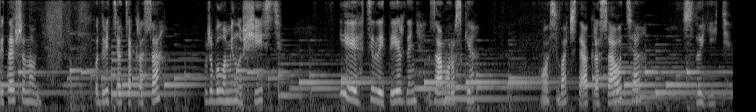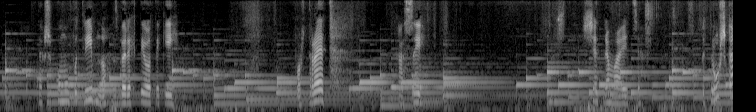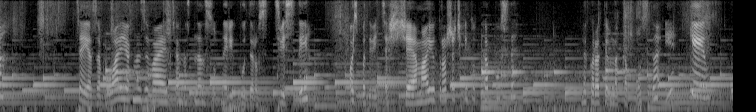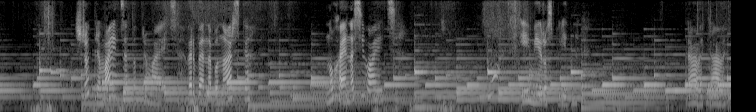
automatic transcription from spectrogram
Вітаю, шановні. Подивіться, ця краса. Вже було мінус 6. І цілий тиждень заморозки. Ось, бачите, а краса оця стоїть. Так що кому потрібно зберегти отакий портрет краси. Ще тримається петрушка. Це я забуваю, як називається. На, на наступний рік буде розцвісти. Ось подивіться, ще маю трошечки тут капусти. Декоративна капуста і кейл. Що тримається, то тримається. Вербена бонарська. Ну, хай насівається. Ну, і мій розплідник. Трави, трави, трави.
